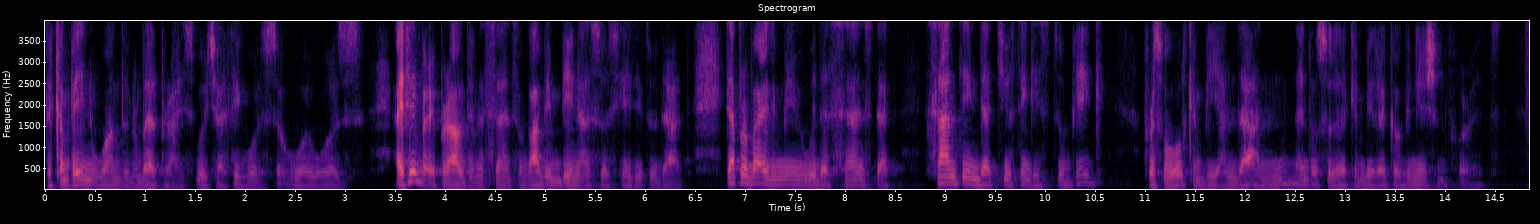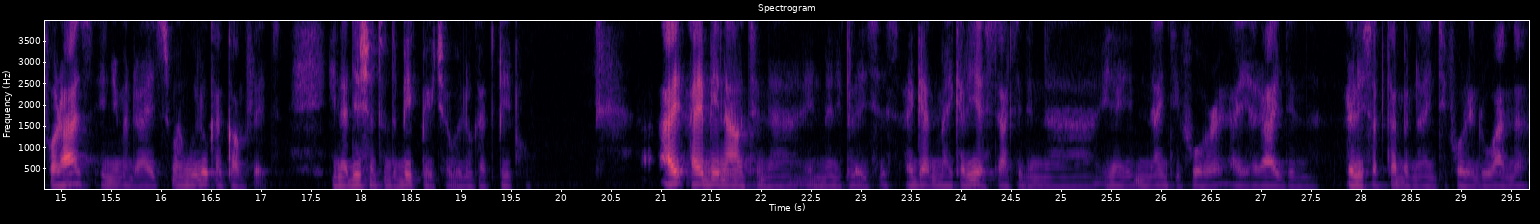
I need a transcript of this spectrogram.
the campaign won the Nobel Prize, which I think was, was I feel very proud in a sense of having been associated to that. That provided me with a sense that something that you think is too big, first of all, can be undone, and also there can be recognition for it. For us in human rights, when we look at conflict, in addition to the big picture, we look at people. I, have been out in, uh, in many places. Again, my career started in, uh, in 94. I arrived in early September 94 in Rwanda,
